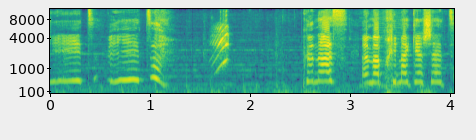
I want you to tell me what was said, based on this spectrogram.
Vite, vite Connasse Elle m'a pris ma cachette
